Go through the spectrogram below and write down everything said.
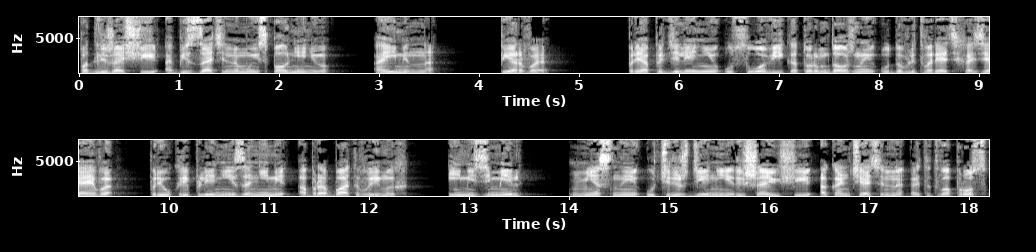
подлежащие обязательному исполнению, а именно, первое – при определении условий, которым должны удовлетворять хозяева при укреплении за ними обрабатываемых ими земель, местные учреждения, решающие окончательно этот вопрос,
